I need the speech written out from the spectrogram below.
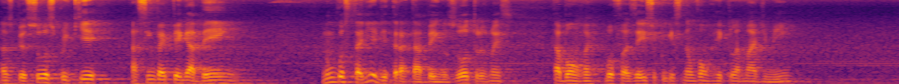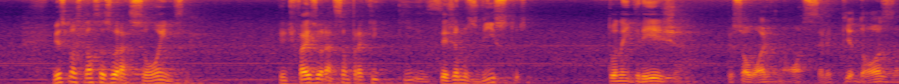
as pessoas porque assim vai pegar bem. Não gostaria de tratar bem os outros, mas tá bom, vai, vou fazer isso porque senão vão reclamar de mim. Mesmo as nossas orações, a gente faz oração para que, que sejamos vistos. Estou na igreja, o pessoal olha, nossa, ela é piedosa,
